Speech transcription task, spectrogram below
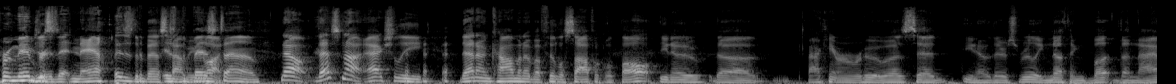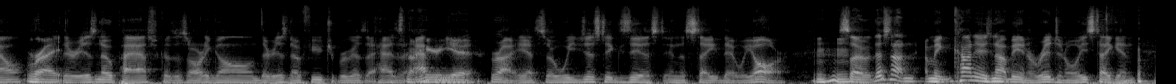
remember Just that now is the, best is time the best time. Now, that's not actually that uncommon of a philosophical thought. You know, the I can't remember who it was said, you know, there's really nothing but the now. Right. There is no past because it's already gone. There is no future because it hasn't happened yet. yet. Right. Yeah. So we just exist in the state that we are. Mm-hmm. So that's not. I mean, Kanye's not being original. He's taking,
